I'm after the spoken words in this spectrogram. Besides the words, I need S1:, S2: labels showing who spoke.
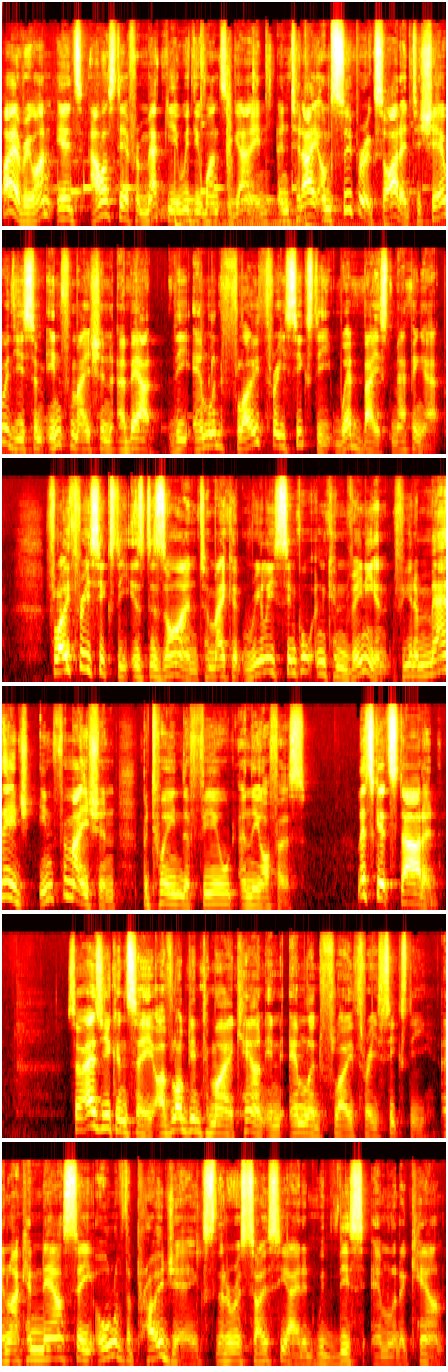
S1: Hi everyone, it's Alistair from MapGear with you once again, and today I'm super excited to share with you some information about the Emlid Flow 360 web-based mapping app. Flow 360 is designed to make it really simple and convenient for you to manage information between the field and the office. Let's get started. So as you can see, I've logged into my account in Emlid Flow 360, and I can now see all of the projects that are associated with this Emlid account.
